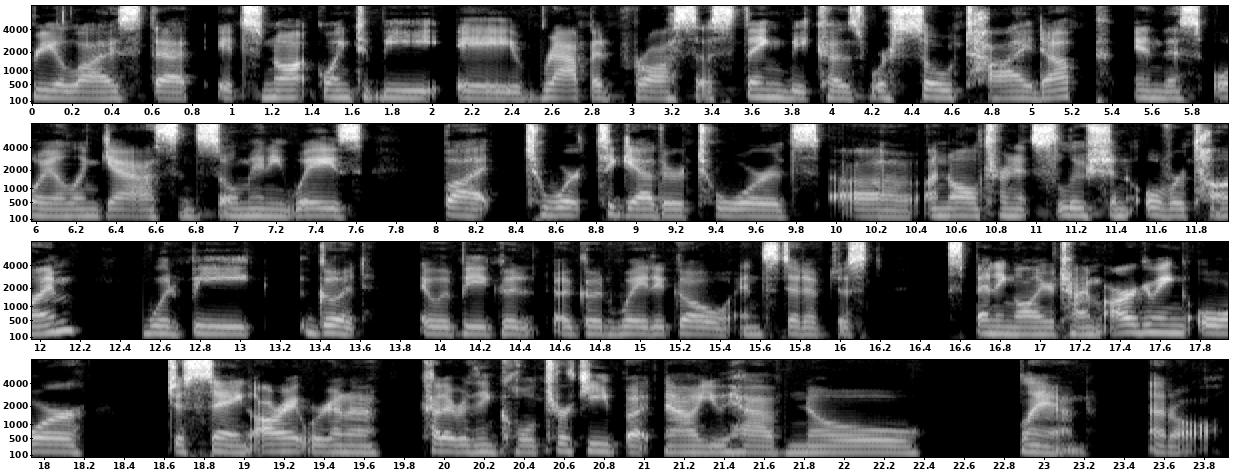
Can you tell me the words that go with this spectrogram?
realize that it's not going to be a rapid process thing because we're so tied up in this oil and gas in so many ways. But to work together towards uh, an alternate solution over time would be good it would be a good a good way to go instead of just spending all your time arguing or just saying, all right, we're going to cut everything cold turkey, but now you have no plan at all.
